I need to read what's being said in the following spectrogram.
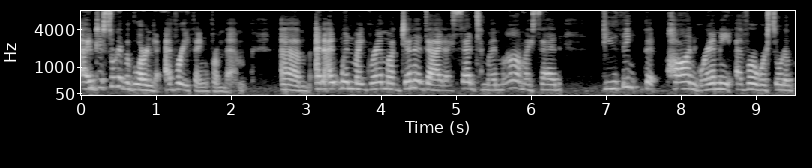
I just sort of have learned everything from them. Um, and I, when my grandma Jenna died, I said to my mom, I said, "Do you think that Pa and Grammy ever were sort of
